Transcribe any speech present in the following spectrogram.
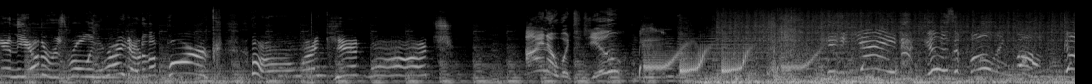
And the other is rolling right out of the park! Oh, I can't watch! I know what to do. Yay! Goo's a bowling ball. Go!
